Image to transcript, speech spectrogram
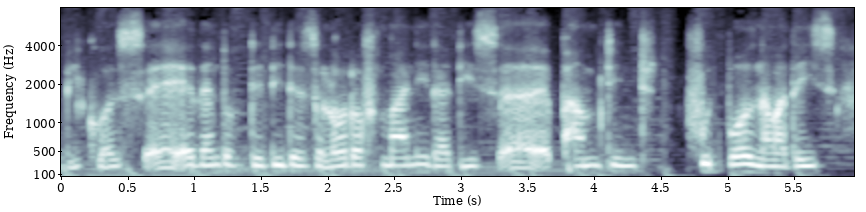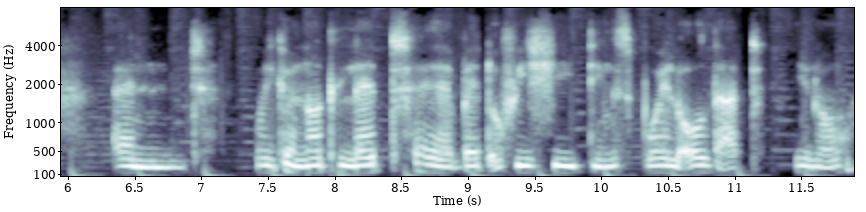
because uh, at the end of the day, there's a lot of money that is uh, pumped into football nowadays, and we cannot let uh, bad officiating spoil all that. You know,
